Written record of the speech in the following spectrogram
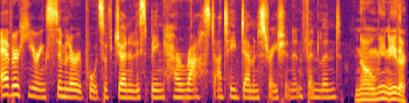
ever hearing similar reports of journalists being harassed at a demonstration in Finland. No, me neither.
